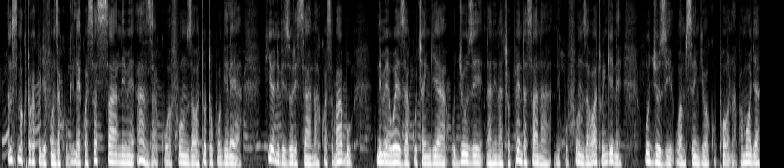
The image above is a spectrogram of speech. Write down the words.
swim. Anasema kutoka kujifunza kuogelea kwa sasa nimeanza kuwafunza watoto kuogelea. Hiyo ni vizuri sana kwa sababu nimeweza kuchangia ujuzi, na ninachopenda sana ni kufunza watu wengine ujuzi wa msingi wa kupona pamoja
